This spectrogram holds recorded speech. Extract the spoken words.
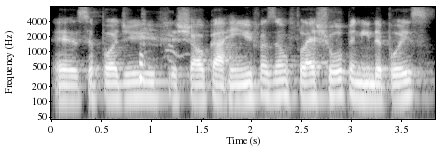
É, você pode fechar o carrinho e fazer um flash opening depois.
